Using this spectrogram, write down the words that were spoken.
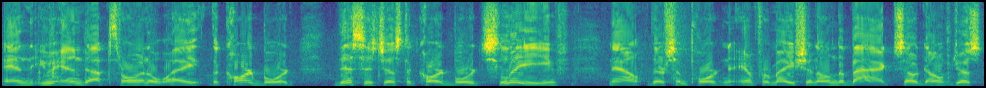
and you end up throwing away the cardboard. This is just a cardboard sleeve. Now there's important information on the back so don't just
